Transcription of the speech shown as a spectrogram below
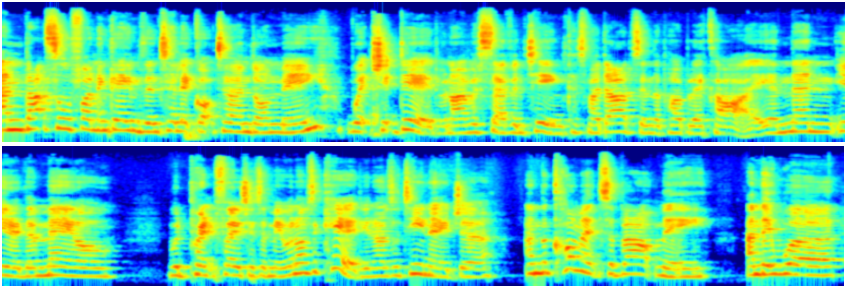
And that's all fun and games until it got turned on me, which it did when I was 17, because my dad's in the public eye. And then, you know, the Mail would print photos of me when I was a kid, you know, as a teenager. And the comments about me, and they were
